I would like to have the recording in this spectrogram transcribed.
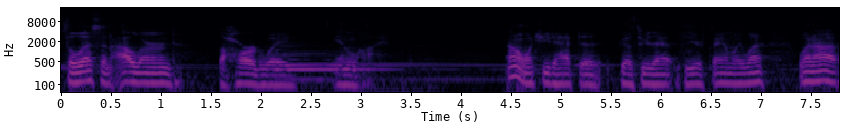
It's a lesson I learned the hard way in life. I don't want you to have to go through that with your family. When, when I,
